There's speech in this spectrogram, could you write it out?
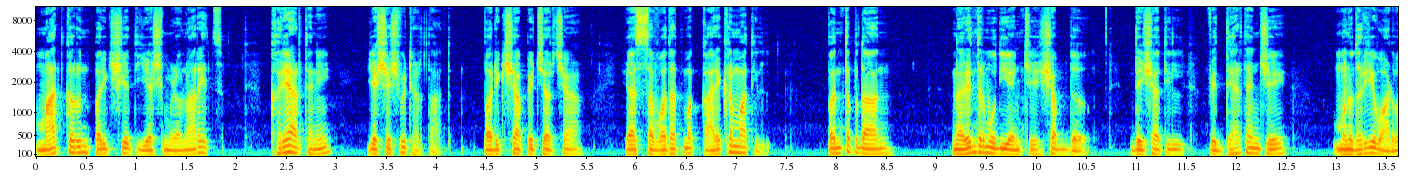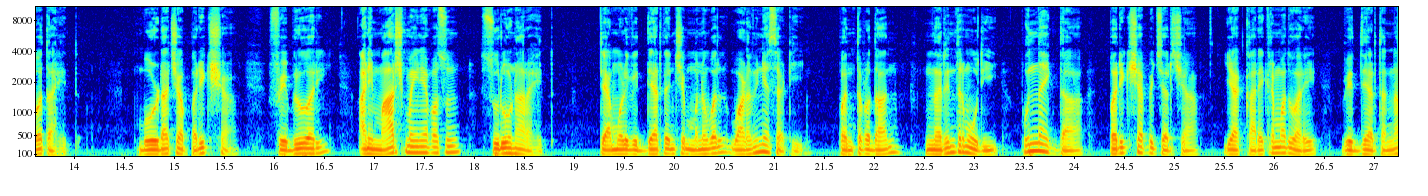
मात करून परीक्षेत यश मिळवणारेच खऱ्या अर्थाने यशस्वी ठरतात. परीक्षा पे चर्चा या संवादात्मक कार्यक्रमातील पंतप्रधान नरेंद्र मोदी यांचे शब्द देशातील विद्यार्थ्यांचे मनोधैर्य वाढवत आहेत. बोर्डाच्या परीक्षा फेब्रुवारी आणि मार्च महिन्यापासून सुरू होणार आहेत. त्यामुळे विद्यार्थ्यांचे मनोबल वाढविण्यासाठी पंतप्रधान नरेंद्र मोदी पुन्हा एकदा परीक्षा पे चर्चा या कार्यक्रमाद्वारे विद्यार्थ्यांना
